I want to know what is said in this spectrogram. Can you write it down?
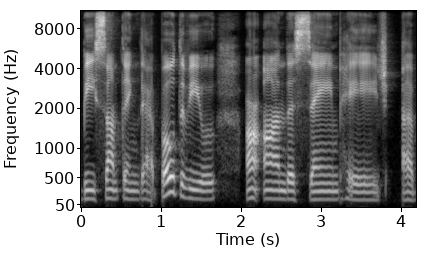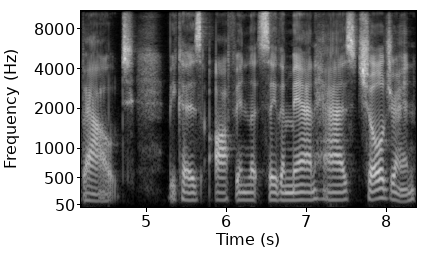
be something that both of you are on the same page about because often let's say the man has children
